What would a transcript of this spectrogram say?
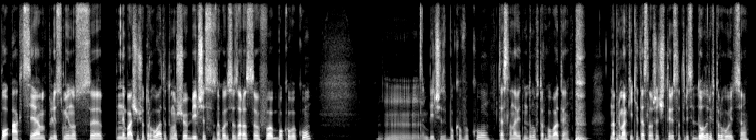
По акціям плюс-мінус е, не бачу, що торгувати, тому що більшість знаходиться зараз в боковику. Більшість в боковику. Тесла навіть не думав торгувати. На примаркеті Тесла вже 430 доларів торгується.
